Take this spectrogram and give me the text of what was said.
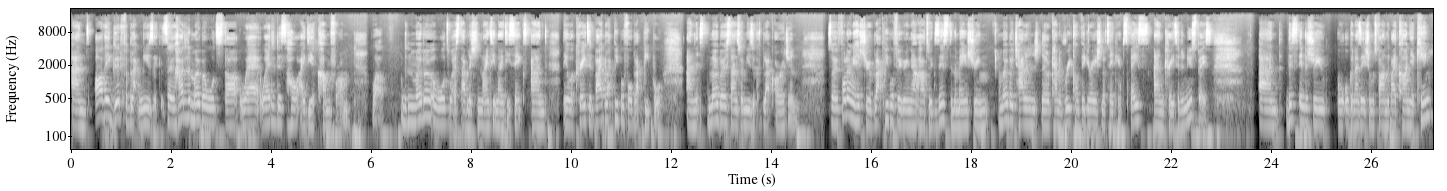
And are they good for black music? So how did the MOBO Awards start? Where where did this whole idea come from? Well, the MOBO Awards were established in 1996 and they were created by black people for black people. And MOBO stands for Music of Black Origin. So, following a history of black people figuring out how to exist in the mainstream, MOBO challenged the kind of reconfiguration of taking up space and created a new space. And this industry or organization was founded by Kanya King.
